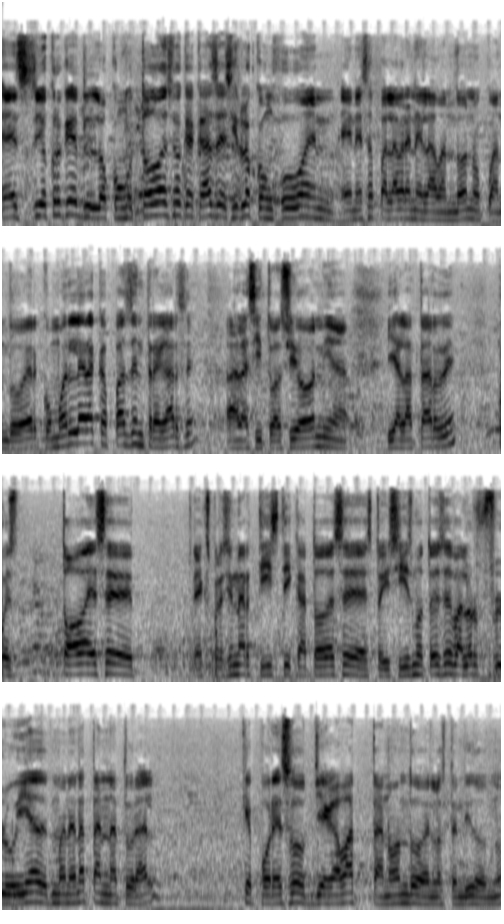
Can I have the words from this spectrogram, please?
es yo creo que lo, todo eso que acabas de decir lo conjugo en, en esa palabra, en el abandono, cuando él, como él era capaz de entregarse a la situación y a, y a la tarde, pues toda esa expresión artística, todo ese estoicismo, todo ese valor fluía de manera tan natural que por eso llegaba tan hondo en los tendidos, ¿no?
